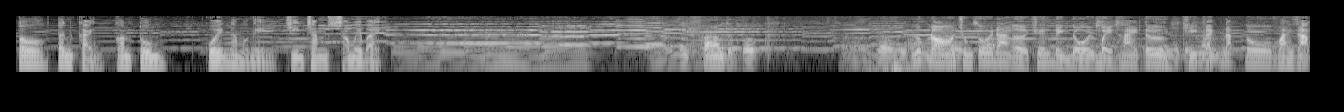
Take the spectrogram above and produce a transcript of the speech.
Tô, Tân Cảnh, Con Tum cuối năm 1967. Lúc đó chúng tôi đang ở trên đỉnh đồi 724, chỉ cách Đắc Tô vài dặm.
